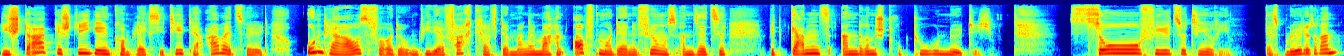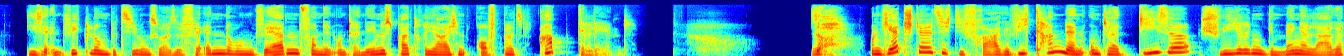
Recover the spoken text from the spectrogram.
Die stark gestiegene Komplexität der Arbeitswelt und Herausforderungen wie der Fachkräftemangel machen oft moderne Führungsansätze mit ganz anderen Strukturen nötig. So viel zur Theorie. Das Blöde dran, diese Entwicklung bzw. Veränderungen werden von den Unternehmenspatriarchen oftmals abgelehnt. So, und jetzt stellt sich die Frage, wie kann denn unter dieser schwierigen Gemengelage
